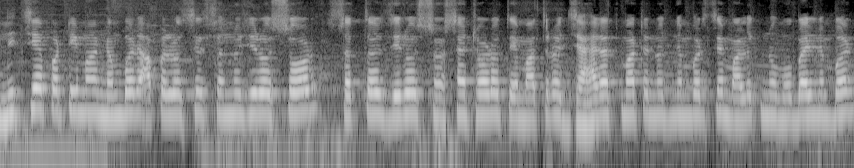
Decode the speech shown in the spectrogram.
નીચે પટ્ટીમાં નંબર આપેલો છે સન્નું જીરો સોળ સત્તર જીરો ચોસઠવાળો તે માત્ર જાહેરાત માટેનો જ નંબર છે. માલિકનો મોબાઈલ નંબર,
